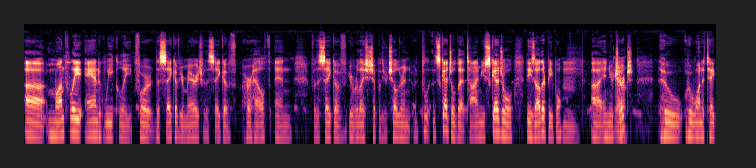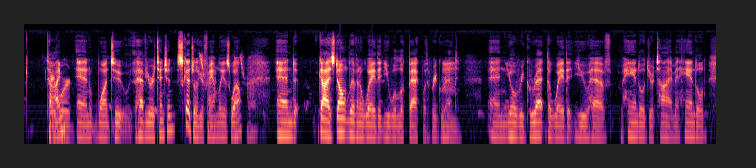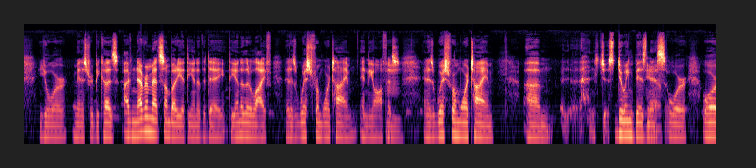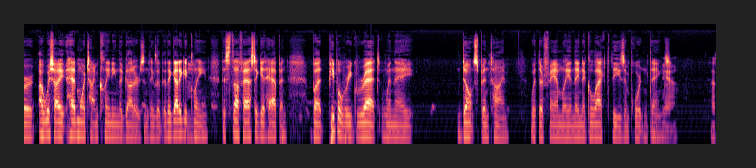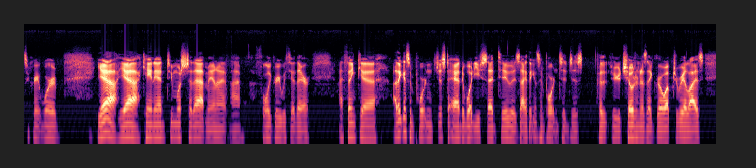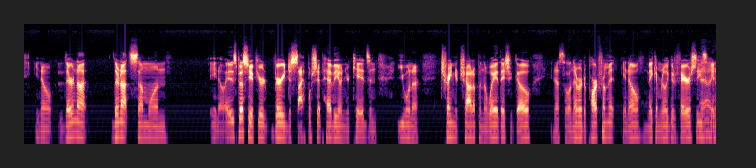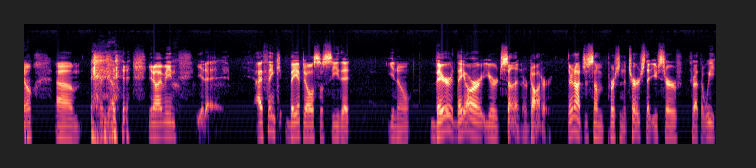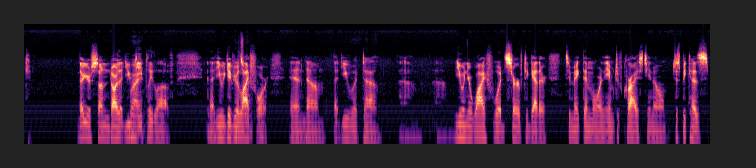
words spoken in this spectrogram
Uh, monthly and weekly for the sake of your marriage, for the sake of her health, and for the sake of your relationship with your children. Pl- Schedule that time. You schedule these other people Hmm. uh, in your Yeah. church who who want to take time and want to have your attention. Schedule That's your right. family as well. Right. And guys, don't live in a way that you will look back with regret. Mm. And you'll regret the way that you have handled your time and handled your ministry because I've never met somebody at the end of the day, the end of their life, that has wished for more time in the office Mm. and has wished for more time um, just doing business or or I wish I had more time cleaning the gutters and things like that. They got to get Mm. clean. This stuff has to get happen. But people regret when they don't spend time with their family and they neglect these important things. Yeah, that's a great word. Yeah, yeah. Can't add too much to that, man. I, I fully agree with you there. I think uh, I think it's important just to add to what you said too. Is I think it's important to just for, for your children as they grow up to realize, you know, they're not they're not someone, you know, especially if you're very discipleship heavy on your kids and you want to train your child up in the way they should go. You know, so they'll never depart from it. You know, make them really good Pharisees. Yeah, you yeah. know, um, you know, I mean, you know, I think they have to also see that, you know, they're they are your son or daughter. They're not just some person in the church that you serve throughout the week. They're your son and daughter that you Right. deeply love, and that you would give your That's life right. for, and um, that you would, uh, um, um, you and your wife would serve together to make them more in the image of Christ. You know, just because,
